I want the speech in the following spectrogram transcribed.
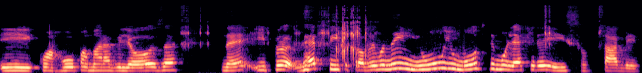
e com a roupa maravilhosa, né? E repito, problema nenhum e um monte de mulher querer isso, sabe?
